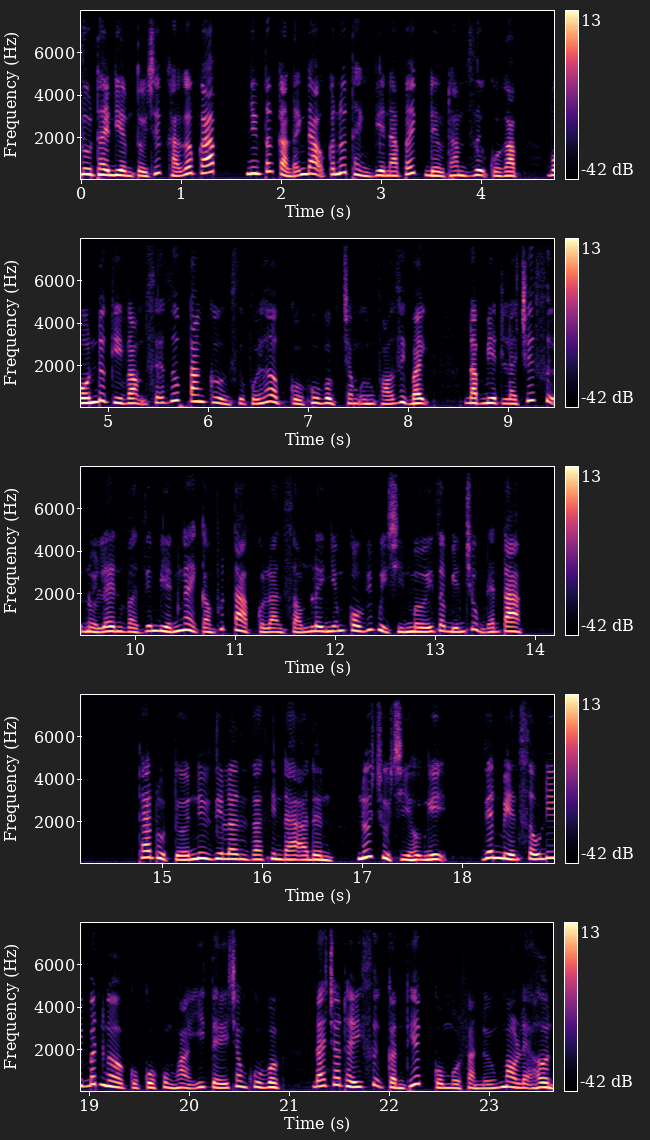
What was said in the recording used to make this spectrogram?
Dù thời điểm tổ chức khá gấp gáp, nhưng tất cả lãnh đạo các nước thành viên APEC đều tham dự cuộc gặp, vốn được kỳ vọng sẽ giúp tăng cường sự phối hợp của khu vực trong ứng phó dịch bệnh, đặc biệt là trước sự nổi lên và diễn biến ngày càng phức tạp của làn sóng lây nhiễm COVID-19 mới do biến chủng Delta. Theo Thủ tướng New Zealand Jacinda Ardern, nước chủ trì hội nghị, diễn biến xấu đi bất ngờ của cuộc khủng hoảng y tế trong khu vực đã cho thấy sự cần thiết của một phản ứng mau lẹ hơn.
